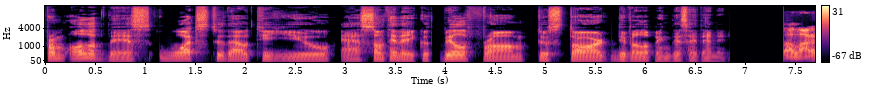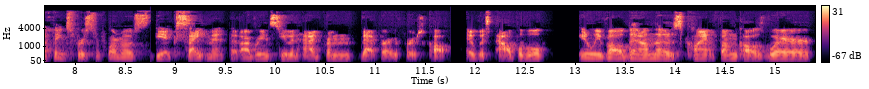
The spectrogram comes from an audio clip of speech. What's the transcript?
from all of this, what stood out to you as something that you could build from to start developing this identity? A lot of things. First and foremost, the excitement that Aubrey and Stephen had from that very first call. It was palpable. You know, we've all been on those client phone calls where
